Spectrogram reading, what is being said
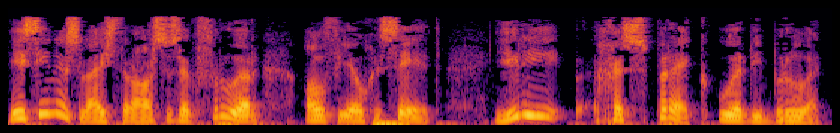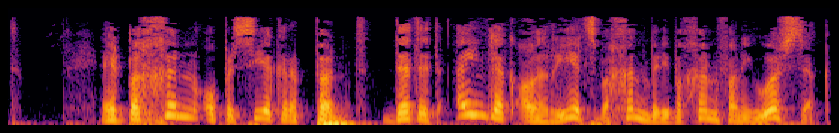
Jy sien as luisteraars, soos ek vroeër al vir jou gesê het, hierdie gesprek oor die brood het begin op 'n sekere punt. Dit het eintlik al reeds begin by die begin van die hoofstuk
